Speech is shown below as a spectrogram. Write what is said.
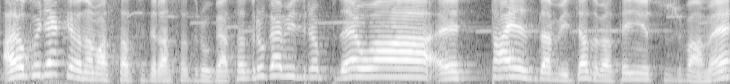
Ale ogólnie jakie ona ma staty teraz, ta druga? Ta druga mi dropnęła, y, ta jest dla widza, dobra, tej nie zużywamy.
